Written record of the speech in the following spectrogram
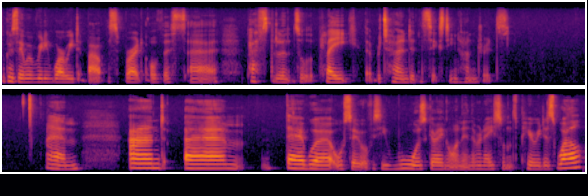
because they were really worried about the spread of this uh, pestilence or the plague that returned in the 1600s. Um, and um, there were also obviously wars going on in the Renaissance period as well,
